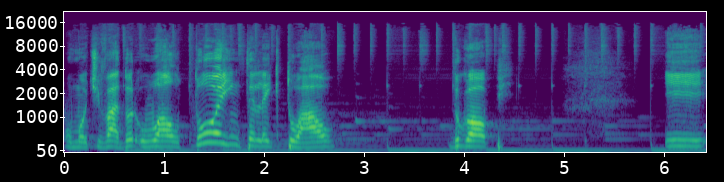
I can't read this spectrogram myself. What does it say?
o motivador, o autor intelectual do golpe. E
